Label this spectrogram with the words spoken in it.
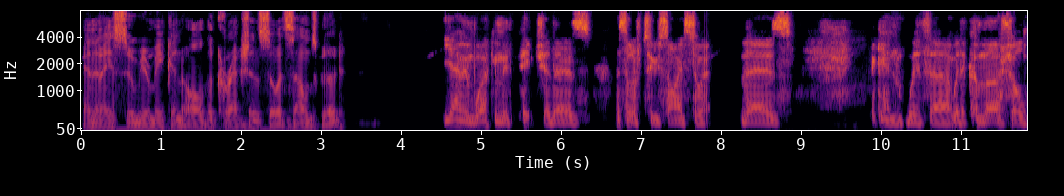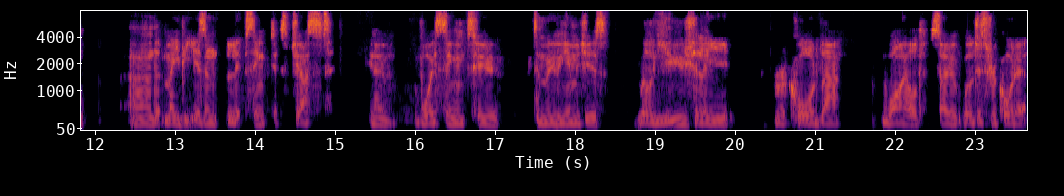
And then I assume you're making all the corrections so it sounds good. Yeah, I mean, working with picture, there's, there's sort of two sides to it. There's, again, with, uh, with a commercial, uh, that maybe isn't lip synced. It's just, you know, voicing to, to moving images. We'll usually record that wild. So we'll just record it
